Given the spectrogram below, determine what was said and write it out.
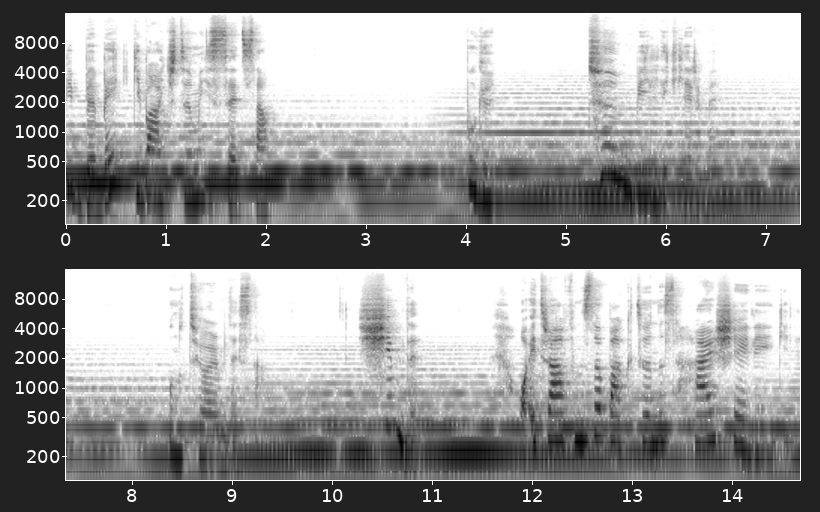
bir bebek gibi açtığımı hissetsem, bugün tüm bildiklerimi unutuyorum desem, şimdi o etrafınıza baktığınız her şeyle ilgili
